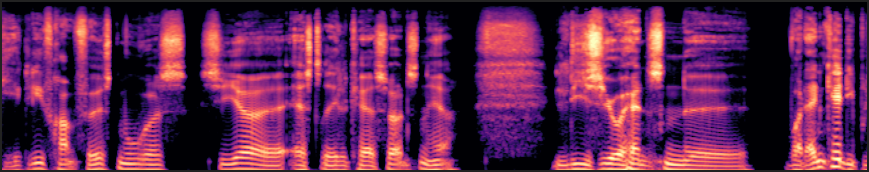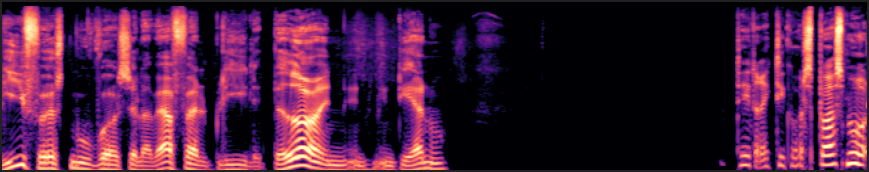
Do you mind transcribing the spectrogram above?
De er ikke lige frem first movers, siger øh, Astrid Elkær Sørensen her. Lise Johansen, øh, hvordan kan de blive first movers, eller i hvert fald blive lidt bedre, end, end, end de er nu? Det er et rigtig godt spørgsmål.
